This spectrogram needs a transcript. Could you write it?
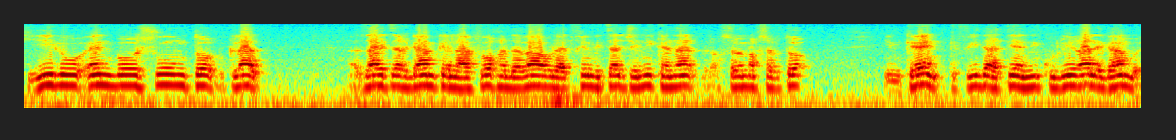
כאילו אין בו שום טוב כלל. אזי צריך גם כן להפוך הדבר ולהתחיל מצד שני כנ"ל, ולחשוב במחשבתו. אם כן, כפי דעתי אני כולי רע לגמרי,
